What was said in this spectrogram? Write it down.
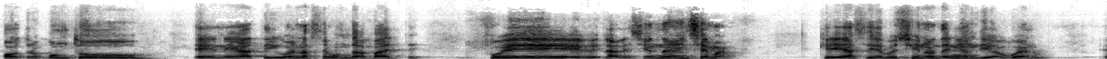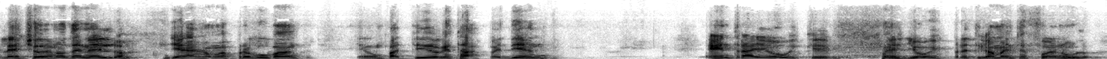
Otro punto eh, negativo en la segunda parte fue la lesión de Benzema, que ya si de por sí no tenía un día bueno, el hecho de no tenerlo ya es más preocupante en un partido que estabas perdiendo. Entra Joey, que Joey prácticamente fue nulo.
